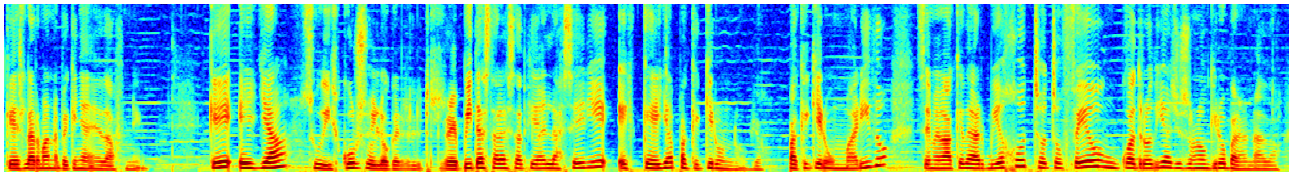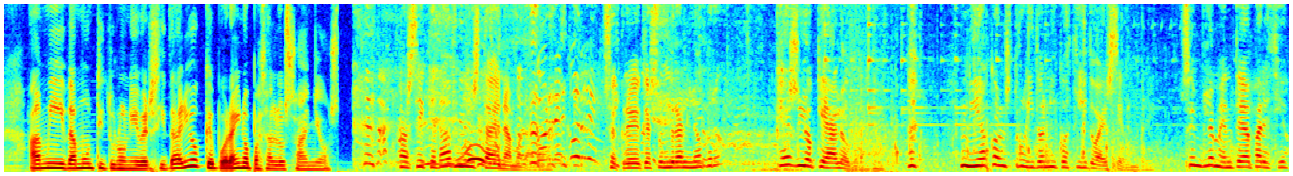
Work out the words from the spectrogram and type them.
que es la hermana pequeña de Daphne que ella, su discurso y lo que repite hasta la estación en la serie es que ella para qué quiere un novio. ¿Para qué quiero un marido? Se me va a quedar viejo, chocho feo, en cuatro días, yo eso no lo quiero para nada. A mí dame un título universitario que por ahí no pasan los años. Así que Daphne está enamorada. ¿Se cree que es un gran logro? ¿Qué es lo que ha logrado? Ni ha construido ni cocido a ese hombre. Simplemente apareció.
